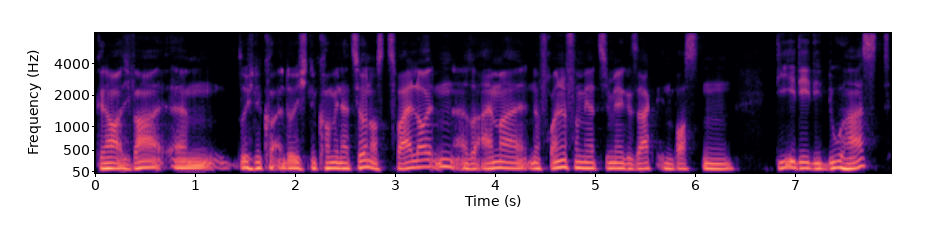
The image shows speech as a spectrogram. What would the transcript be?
Genau, ich war ähm, durch, eine, durch eine Kombination aus zwei Leuten. Also einmal eine Freundin von mir hat zu mir gesagt in Boston, die Idee, die du hast,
